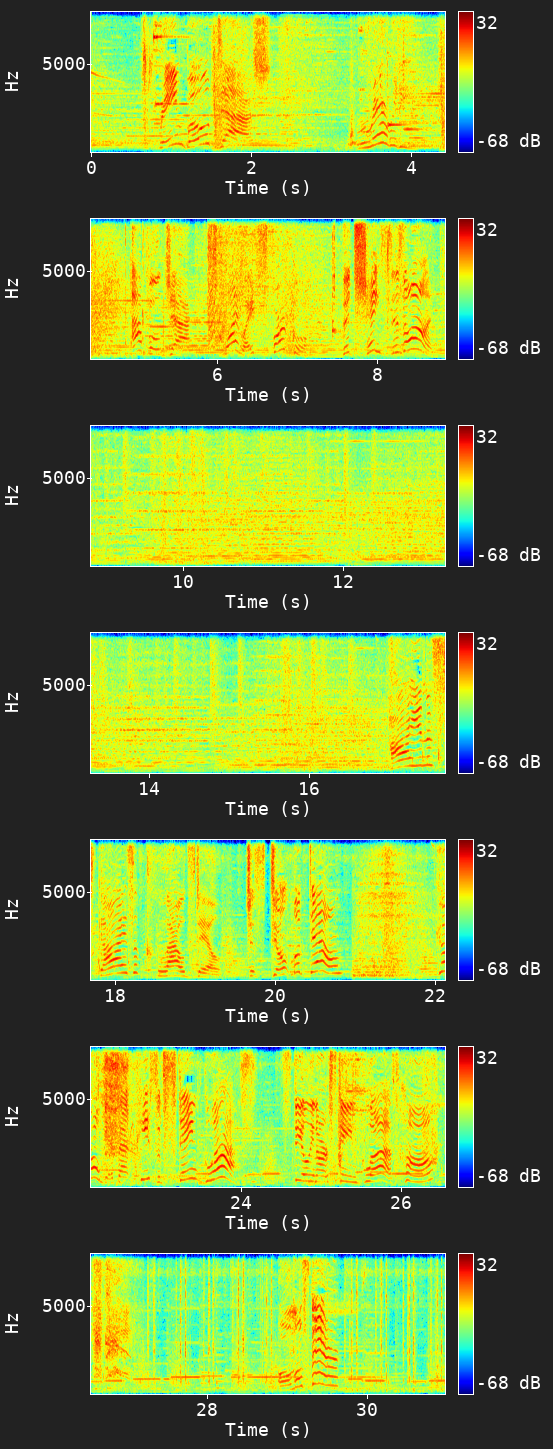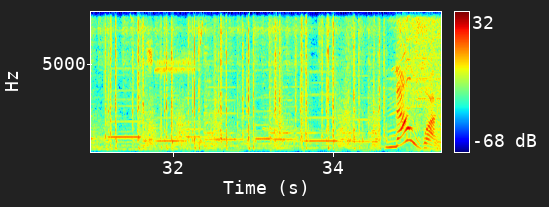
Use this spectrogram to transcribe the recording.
Rainbow Twilight Sparkle. The chase is on! High in the skies of Cloudsdale. Just don't look down. Go get that piece of stained glass. Stealing our stained glass, huh? Almost there. Now what?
